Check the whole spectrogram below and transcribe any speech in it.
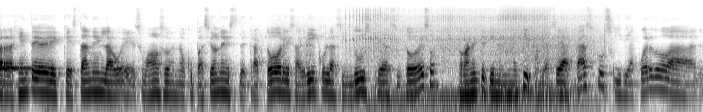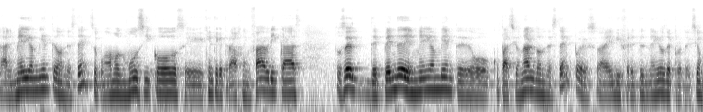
para la gente que están en, la, eh, en ocupaciones de tractores, agrícolas, industrias y todo eso, normalmente tienen un equipo, ya sea cascos y de acuerdo al medio ambiente donde estén, supongamos músicos, eh, gente que trabaja en fábricas, entonces depende del medio ambiente ocupacional donde estén, pues hay diferentes medios de protección.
